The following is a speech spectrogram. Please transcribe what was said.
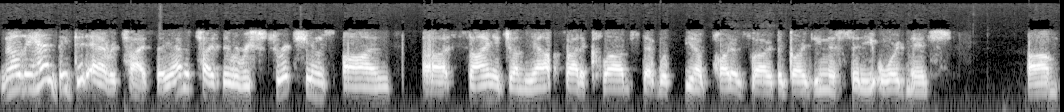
No, they had. They did advertise. They advertised. There were restrictions on uh, signage on the outside of clubs that were, you know, part of uh, the Gardena City ordinance. Um,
